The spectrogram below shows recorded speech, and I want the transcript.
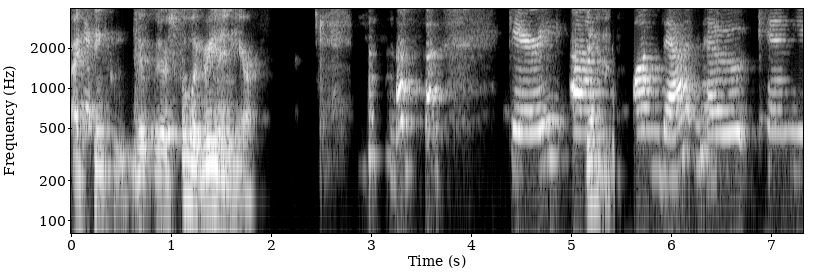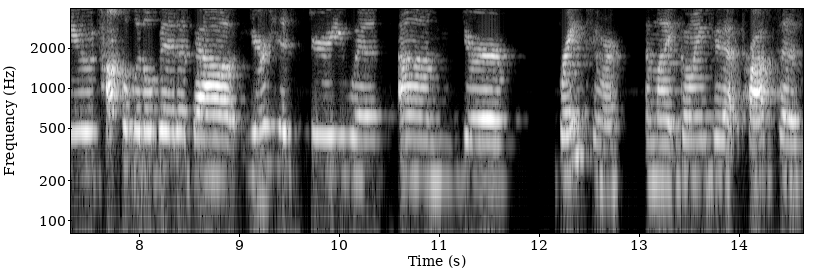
I think there's full agreement here. Gary, um, Yeah. on that note, can you talk a little bit about your history with um, your brain tumor and like going through that process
